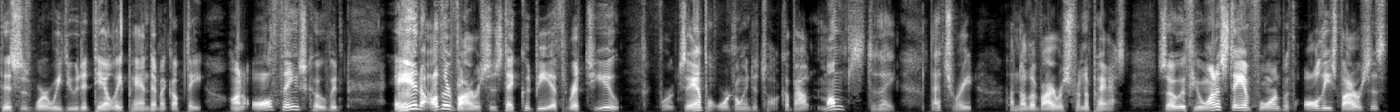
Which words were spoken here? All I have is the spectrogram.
this is where we do the daily pandemic update on all things COVID and other viruses that could be a threat to you. For example, we're going to talk about mumps today. That's right, another virus from the past. So if you want to stay informed with all these viruses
